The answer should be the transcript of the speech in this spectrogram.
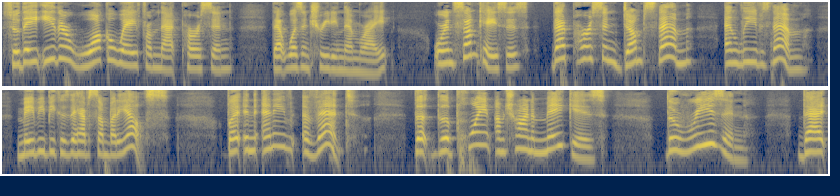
So they either walk away from that person that wasn't treating them right, or in some cases, that person dumps them and leaves them, maybe because they have somebody else. But in any event, the, the point I'm trying to make is the reason that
